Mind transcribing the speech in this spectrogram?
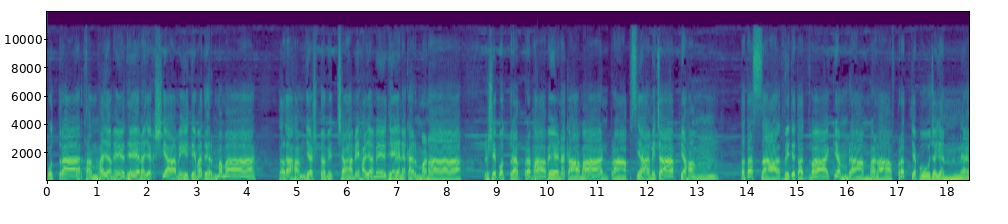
पुत्रार्थम् हयमेधेन यक्ष्यामीति मतिर्मम तदहम् यष्टुमिच्छामि हयमेधेन कर्मणा। ऋषिपुत्रप्रभावेण कामान् प्राप्स्यामि चाप्यहम्। ततः साध्विति तद्वाक्यम् ब्राह्मणाः प्रत्यपूजयन्।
